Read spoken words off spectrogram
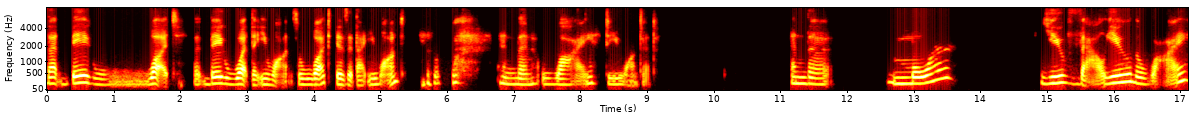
that big what, that big what that you want. So, what is it that you want? and then why do you want it? And the more you value the why,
